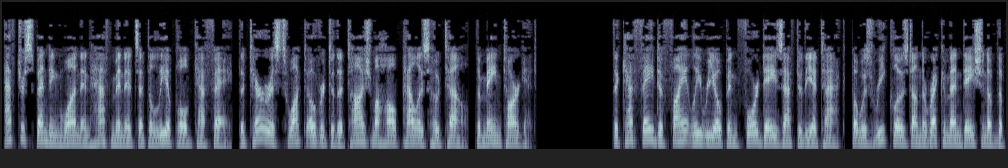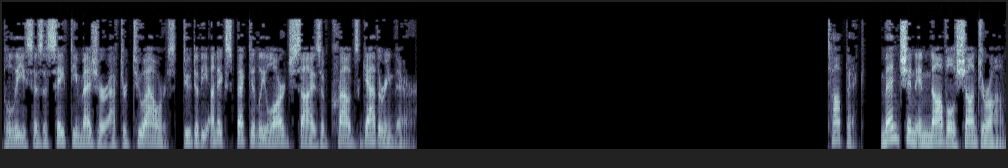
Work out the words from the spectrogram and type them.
After spending one and a half minutes at the Leopold Café, the terrorists walked over to the Taj Mahal Palace Hotel, the main target. The café defiantly reopened four days after the attack, but was reclosed on the recommendation of the police as a safety measure after two hours, due to the unexpectedly large size of crowds gathering there. Mention in novel Shantaram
